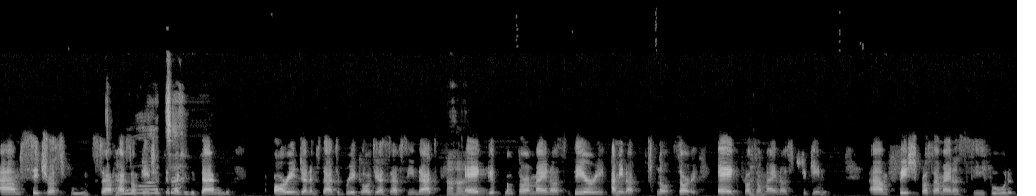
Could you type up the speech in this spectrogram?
um, citrus fruits. So I've had what? some patients that I give the child orange and them start to break out. Yes, I've seen that. Uh-huh. Egg plus or minus dairy. I mean, uh, no, sorry. Egg plus mm-hmm. or minus chicken. Um, fish plus or minus seafood.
